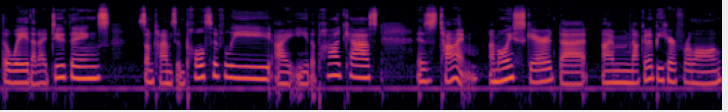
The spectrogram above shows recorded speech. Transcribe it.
the way that I do things, sometimes impulsively, i.e., the podcast, is time. I'm always scared that I'm not going to be here for long,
